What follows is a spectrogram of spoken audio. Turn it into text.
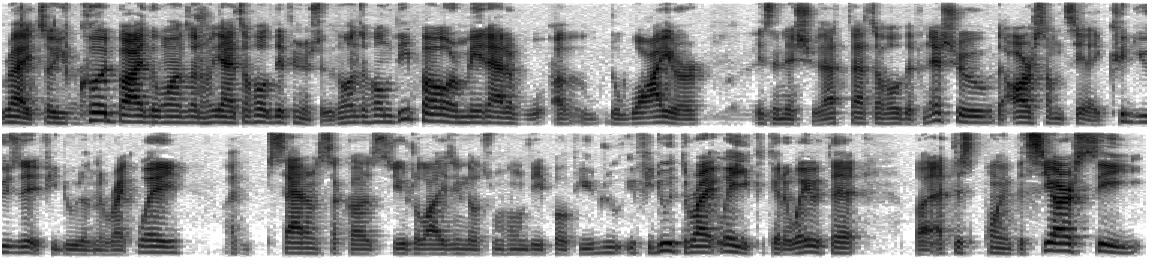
Right. So you could buy the ones on yeah, it's a whole different issue. The ones at Home Depot are made out of, the wire is an issue. That's that's a whole different issue. There are some that say they could use it if you do it in the right way. I sat on sukkahs utilizing those from Home Depot. If you do if you do it the right way, you could get away with it. But at this point, the CRC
